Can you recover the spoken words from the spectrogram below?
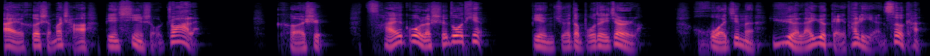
爱喝什么茶便信手抓来。可是才过了十多天，便觉得不对劲儿了，伙计们越来越给他脸色看，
